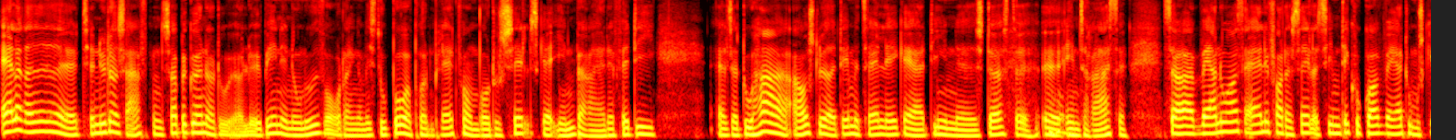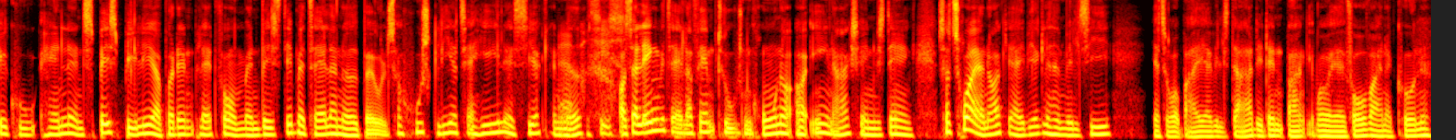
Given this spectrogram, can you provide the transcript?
allerede øh, til nytårsaften, så begynder du at løbe ind i nogle udfordringer, hvis du bor på en platform, hvor du selv skal indberette, fordi Altså, du har afsløret, at det metal ikke er din øh, største øh, mm. interesse. Så vær nu også ærlig for dig selv og sige, at det kunne godt være, at du måske kunne handle en spids billigere på den platform, men hvis det metal er noget bøvl, så husk lige at tage hele cirklen ja, med. Præcis. Og så længe vi taler 5.000 kroner og en aktieinvestering, så tror jeg nok, jeg i virkeligheden vil sige, jeg tror bare, jeg vil starte i den bank, hvor jeg i forvejen er kunde.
